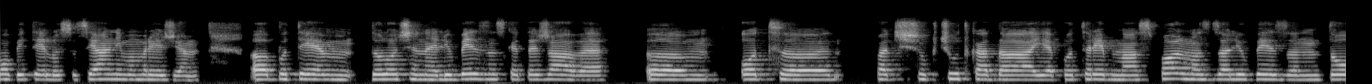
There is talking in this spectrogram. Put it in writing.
mobitelu, socialnim omrežjem, potem določene ljubezenske težave, od pač občutka, da je potrebna spolnost za ljubezen, do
